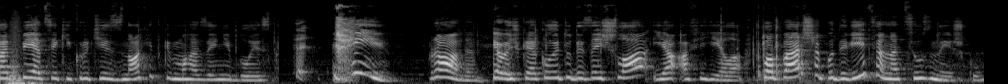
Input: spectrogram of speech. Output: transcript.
Капець, які круті знахідки в магазині блиск. Правда. Дівчатка, я коли туди зайшла, я офігела. По-перше, подивіться на цю знижку.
